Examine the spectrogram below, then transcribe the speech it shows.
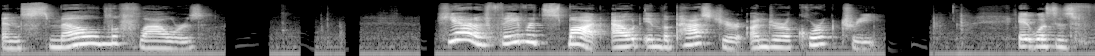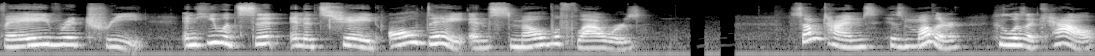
and smell the flowers. He had a favorite spot out in the pasture under a cork tree. It was his favorite tree, and he would sit in its shade all day and smell the flowers. Sometimes his mother, who was a cow,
